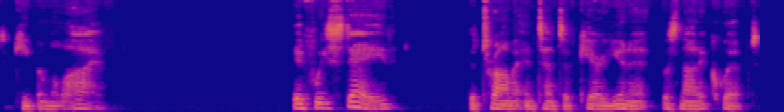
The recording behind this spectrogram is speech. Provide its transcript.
to keep him alive. If we stayed, the trauma intensive care unit was not equipped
